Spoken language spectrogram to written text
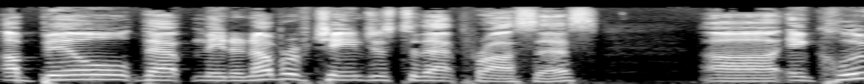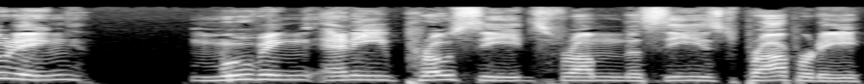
a bill that made a number of changes to that process, uh, including moving any proceeds from the seized property,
